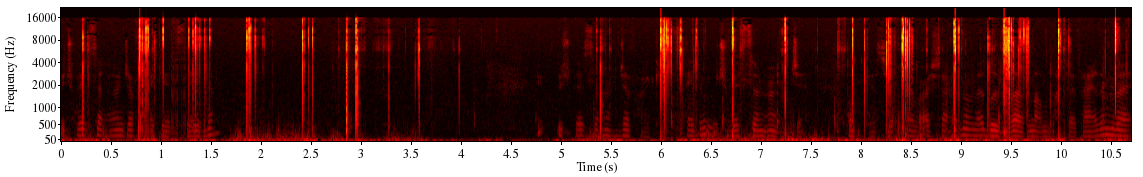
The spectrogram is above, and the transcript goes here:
3-5 sene önce fark etseydim 3-5 sene önce fark etseydim 3-5 sene önce podcast yapmaya başlardım ve duygularımdan bahsederdim ve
